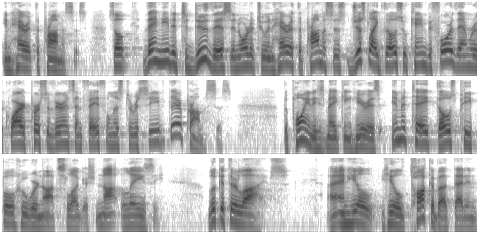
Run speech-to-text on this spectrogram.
inherit the promises. So they needed to do this in order to inherit the promises, just like those who came before them required perseverance and faithfulness to receive their promises. The point he's making here is imitate those people who were not sluggish, not lazy. Look at their lives. And he'll, he'll talk about that in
